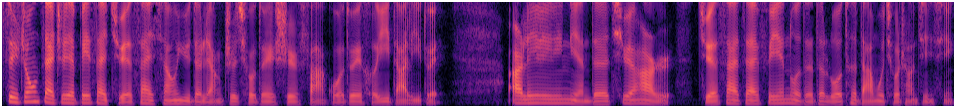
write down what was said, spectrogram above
最终在这届杯赛决赛相遇的两支球队是法国队和意大利队。二零零零年的七月二日，决赛在费耶诺德的罗特达姆球场进行。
